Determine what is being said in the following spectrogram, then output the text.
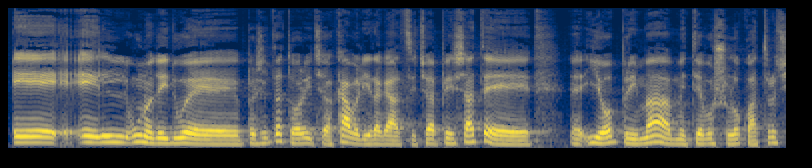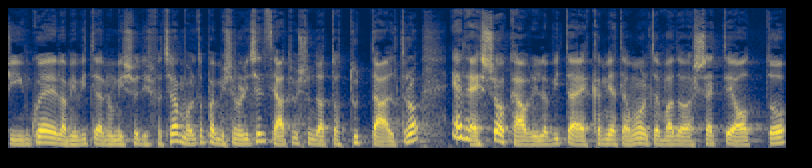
E, e il, uno dei due presentatori diceva: Cavoli, ragazzi, cioè pensate eh, io prima mettevo solo 4-5, la mia vita non mi soddisfaceva molto, poi mi sono licenziato, mi sono dato a tutt'altro e adesso, cavoli, la vita è cambiata molto, vado a 7-8,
